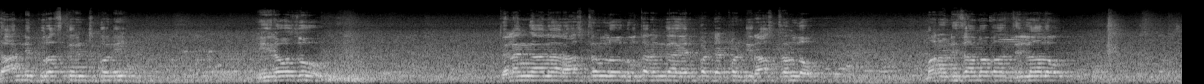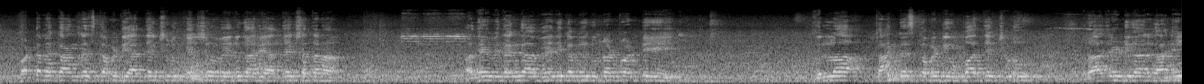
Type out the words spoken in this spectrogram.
దాన్ని పురస్కరించుకొని ఈరోజు తెలంగాణ రాష్ట్రంలో నూతనంగా ఏర్పడ్డటువంటి రాష్ట్రంలో మన నిజామాబాద్ జిల్లాలో పట్టణ కాంగ్రెస్ కమిటీ అధ్యక్షులు కేశవ వేణు గారి అధ్యక్షతన అదేవిధంగా వేదిక మీద ఉన్నటువంటి జిల్లా కాంగ్రెస్ కమిటీ ఉపాధ్యక్షుడు రాజిరెడ్డి గారు కానీ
